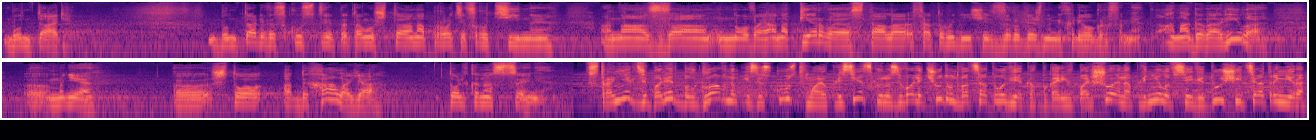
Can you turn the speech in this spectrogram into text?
бунтарь бунтарь в искусстве, потому что она против рутины, она за новое. Она первая стала сотрудничать с зарубежными хореографами. Она говорила э, мне, э, что отдыхала я только на сцене. В стране, где балет был главным из искусств, Майю Плесецкую называли чудом 20 века. Покорив большое, она пленила все ведущие театры мира.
